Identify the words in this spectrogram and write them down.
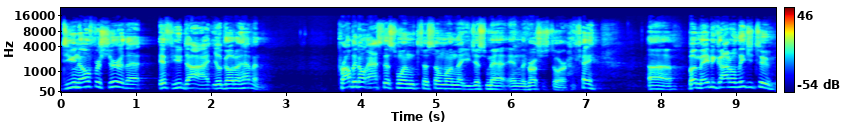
Do you know for sure that if you die, you'll go to heaven? Probably don't ask this one to someone that you just met in the grocery store, okay? Uh, but maybe God will lead you to,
